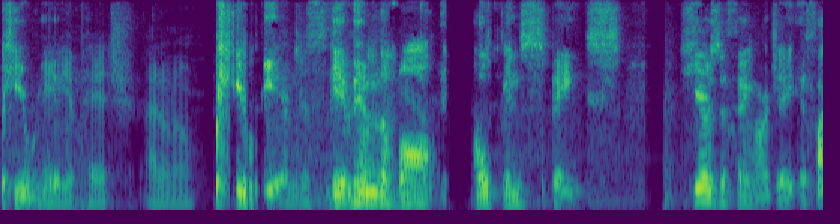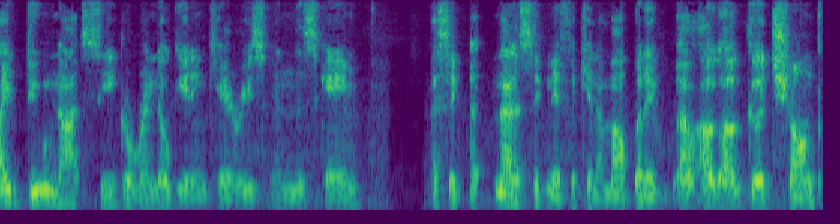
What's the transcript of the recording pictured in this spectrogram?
Period. Maybe a pitch. I don't know. Period. I'm just Give him the ball in open space. Here's the thing, RJ. If I do not see Guerendo getting carries in this game, a sig- uh, not a significant amount, but a, a, a good chunk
